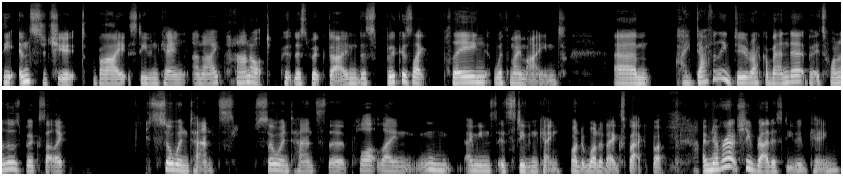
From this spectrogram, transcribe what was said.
The Institute by Stephen King, and I cannot put this book down. This book is like playing with my mind. Um, I definitely do recommend it, but it's one of those books that like so intense, so intense. The plot line, mm, I mean, it's Stephen King. What what did I expect? But I've never actually read a Stephen King.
